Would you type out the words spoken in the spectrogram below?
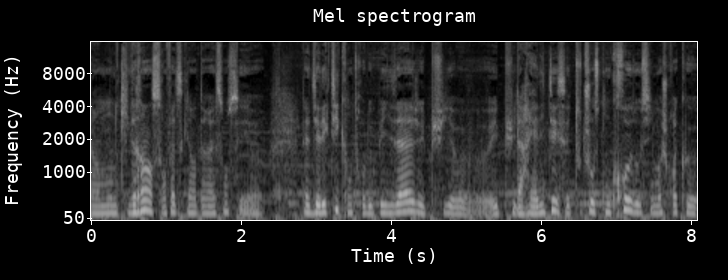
un monde qui grince. En fait, ce qui est intéressant, c'est la dialectique entre le paysage et puis et puis la réalité. C'est toute chose qu'on creuse aussi. Moi, je crois que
